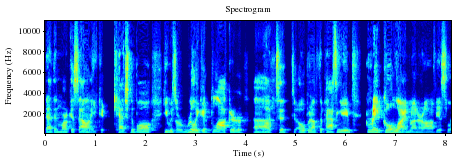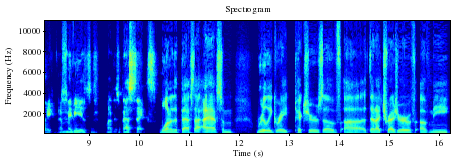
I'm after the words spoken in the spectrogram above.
that than marcus allen. He could catch the ball. He was a really good blocker uh, to, to, open up the passing game. Great goal line runner obviously. Maybe is one of his best things. One of the best. I, I have some really great pictures of uh, that i treasure of, of me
